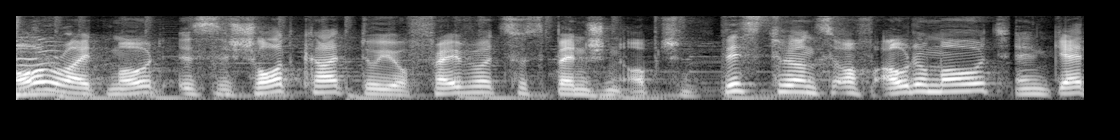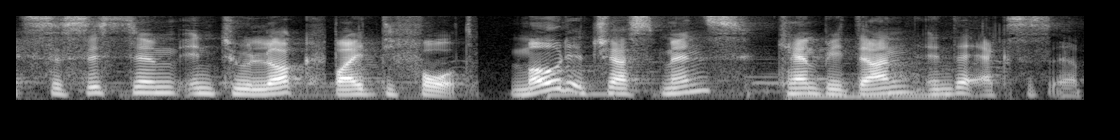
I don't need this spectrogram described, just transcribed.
Override mode is a shortcut to your favorite suspension option. This turns off auto mode and gets the system into lock by default. Mode adjustments can be done in the AXS app.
